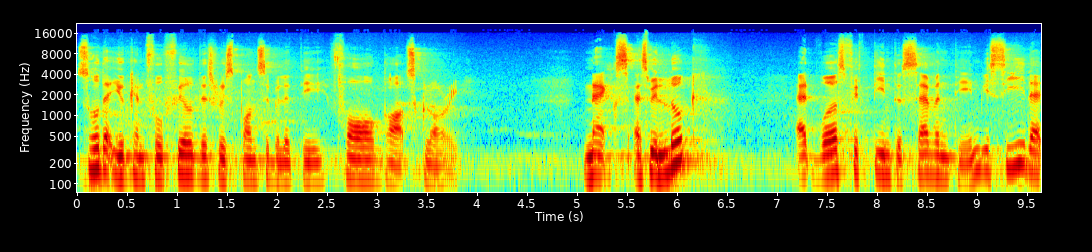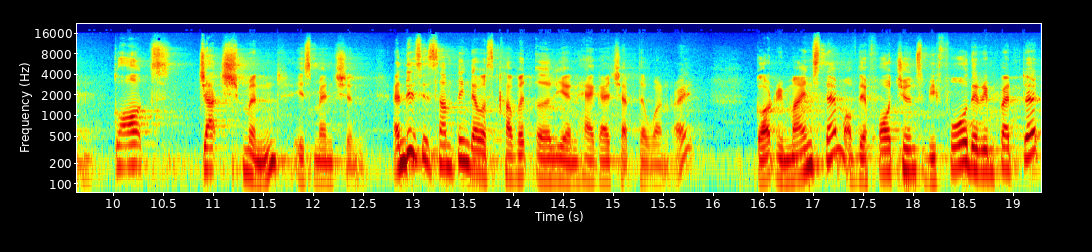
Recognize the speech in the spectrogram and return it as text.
so that you can fulfill this responsibility for God's glory. Next, as we look at verse 15 to 17, we see that God's judgment is mentioned. And this is something that was covered earlier in Haggai chapter 1, right? God reminds them of their fortunes before they're repented,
